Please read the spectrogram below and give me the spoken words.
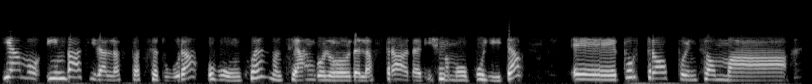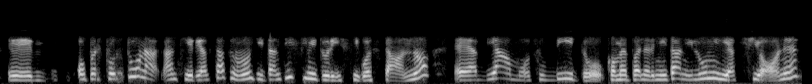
Siamo invasi dalla spazzatura ovunque, non c'è angolo della strada diciamo pulita e purtroppo insomma eh, o per fortuna, anzi in realtà sono venuti tantissimi turisti quest'anno e abbiamo subito come palermitani l'umiliazione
